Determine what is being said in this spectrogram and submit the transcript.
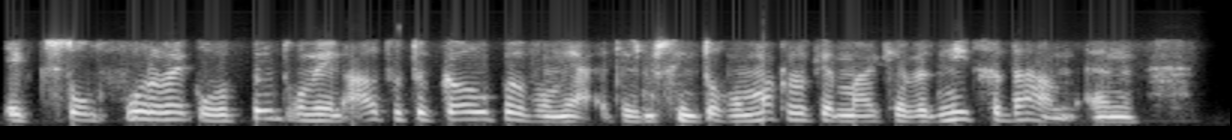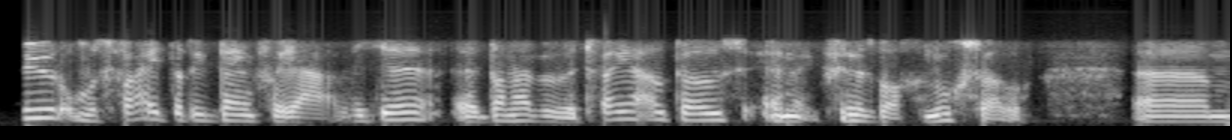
ik stond vorige week op het punt om weer een auto te kopen. Van ja, het is misschien toch wel makkelijker, maar ik heb het niet gedaan. En puur om het feit dat ik denk van ja, weet je, eh, dan hebben we twee auto's en ik vind het wel genoeg zo. Ehm,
